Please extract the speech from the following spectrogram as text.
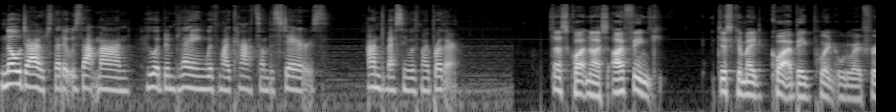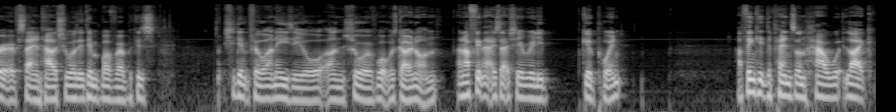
No doubt that it was that man who had been playing with my cats on the stairs and messing with my brother. That's quite nice. I think Jessica made quite a big point all the way through of saying how she was it didn't bother her because she didn't feel uneasy or unsure of what was going on. And I think that is actually a really good point. I think it depends on how like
